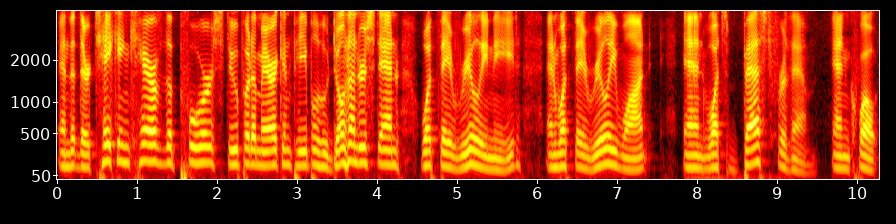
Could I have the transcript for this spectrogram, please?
and that they're taking care of the poor, stupid American people who don't understand what they really need and what they really want and what's best for them. End quote.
